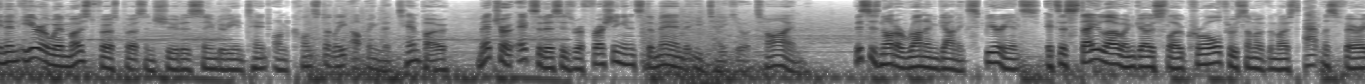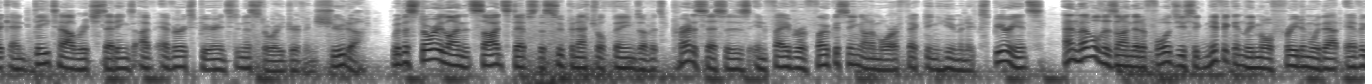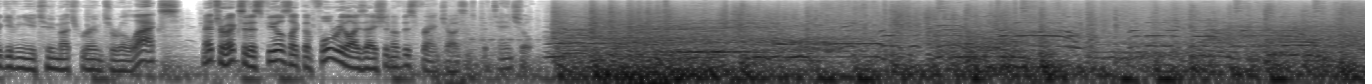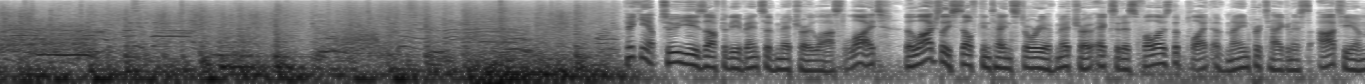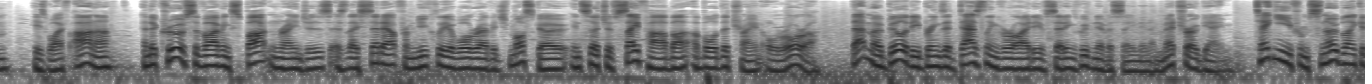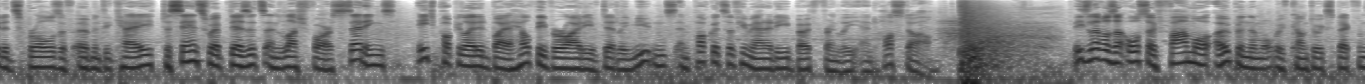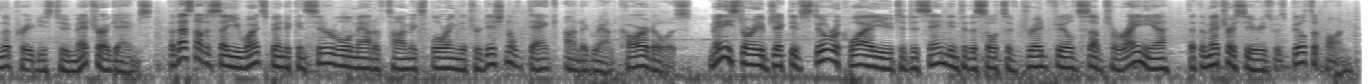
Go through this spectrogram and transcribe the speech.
In an era where most first-person shooters seem to be intent on constantly upping the tempo, Metro Exodus is refreshing in its demand that you take your time. This is not a run and gun experience, it's a stay low and go slow crawl through some of the most atmospheric and detail rich settings I've ever experienced in a story driven shooter. With a storyline that sidesteps the supernatural themes of its predecessors in favour of focusing on a more affecting human experience, and level design that affords you significantly more freedom without ever giving you too much room to relax, Metro Exodus feels like the full realization of this franchise's potential. Picking up two years after the events of Metro Last Light, the largely self contained story of Metro Exodus follows the plight of main protagonist Artyom, his wife Anna, and a crew of surviving Spartan Rangers as they set out from nuclear war ravaged Moscow in search of safe harbour aboard the train Aurora. That mobility brings a dazzling variety of settings we've never seen in a Metro game, taking you from snow blanketed sprawls of urban decay to sand swept deserts and lush forest settings, each populated by a healthy variety of deadly mutants and pockets of humanity both friendly and hostile. These levels are also far more open than what we've come to expect from the previous two Metro games, but that's not to say you won't spend a considerable amount of time exploring the traditional dank underground corridors. Many story objectives still require you to descend into the sorts of dread-filled subterranea that the Metro series was built upon.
